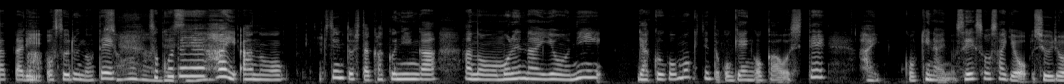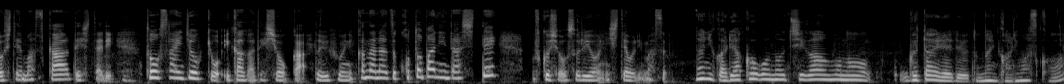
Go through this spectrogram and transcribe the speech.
ったりをするので、そでね、そこではいあのきちんとした確認があの漏れないように略語もきちんとこう言語化をして、はい、こう機内の清掃作業終了してますか？でしたり搭載状況いかがでしょうか？というふうに必ず言葉に出して復唱するようにしております。何か略語の違うもの具体例で言うと何かありますか？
